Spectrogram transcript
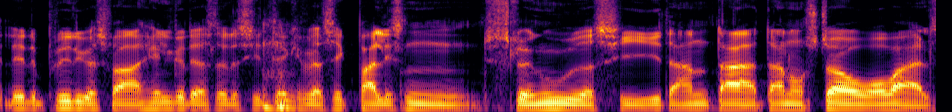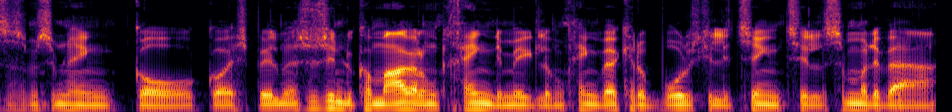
lidt et politikersvar. Helge der slet at sige, det kan vi altså ikke bare lige sådan slynge ud og sige. Der er, der, der er nogle større overvejelser, som simpelthen går, går i spil. Men jeg synes egentlig, du kommer meget godt omkring det, Mikkel, omkring hvad kan du bruge de ting til. Så må det være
